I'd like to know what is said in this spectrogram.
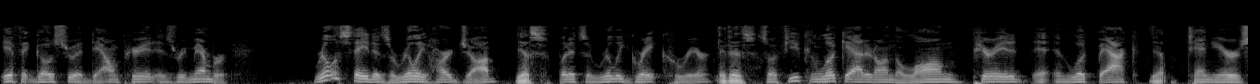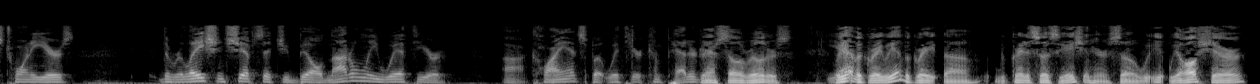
if it goes through a down period is remember, real estate is a really hard job, Yes, but it's a really great career. it is. So if you can look at it on the long period and look back Yep. 10 years, 20 years, the relationships that you build, not only with your uh, clients, but with your competitors. Yeah, fellow realtors. We have a great we have a great uh, great association here. So we we all share,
